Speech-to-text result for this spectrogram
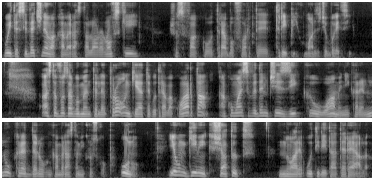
Uite, se dea cineva camera asta lui Aronofsky și o să fac o treabă foarte trippy, cum ar zice băieții. Astea au fost argumentele pro încheiate cu treaba cu arta. Acum hai să vedem ce zic oamenii care nu cred deloc în camera asta microscop. 1. E un gimmick și atât nu are utilitate reală.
